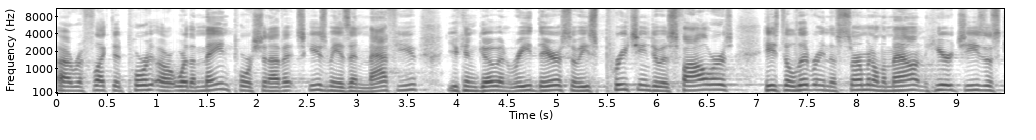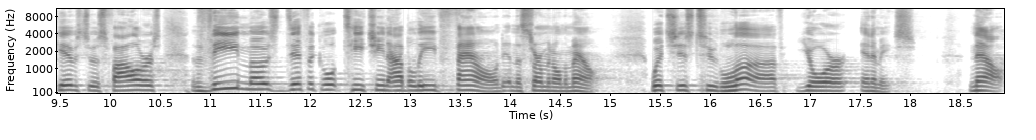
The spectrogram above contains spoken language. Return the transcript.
uh, reflected, por- or the main portion of it, excuse me, is in Matthew. You can go and read there. So he's preaching to his followers, he's delivering the Sermon on the Mount. Here Jesus gives to his followers the most difficult teaching, I believe, found in the Sermon on the Mount, which is to love your enemies. Now,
